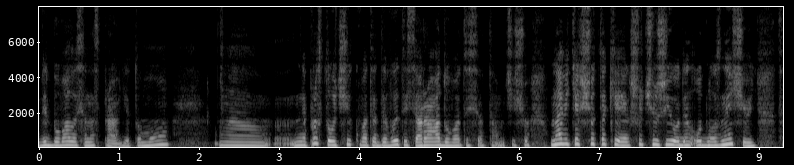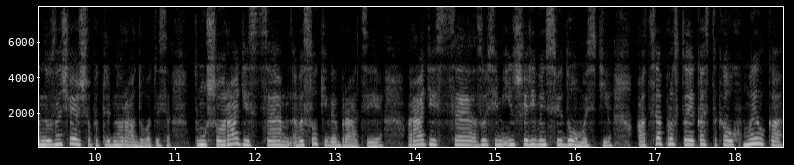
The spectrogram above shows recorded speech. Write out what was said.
відбувалося насправді. Тому не просто очікувати, дивитися, радуватися там чи що. Навіть якщо таке, якщо чужі один одного знищують, це не означає, що потрібно радуватися. Тому що радість це високі вібрації, радість це зовсім інший рівень свідомості. А це просто якась така ухмилка,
